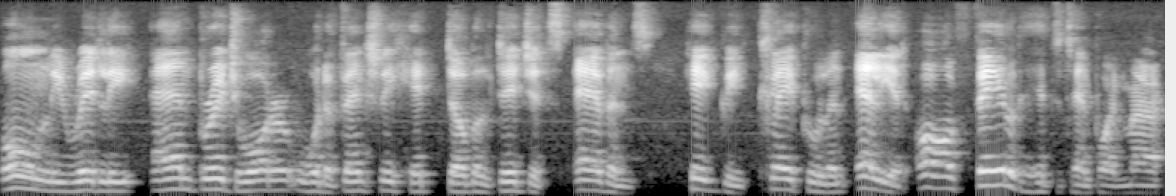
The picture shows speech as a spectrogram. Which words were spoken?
only Ridley and Bridgewater would eventually hit double digits. Evans, Higbee, Claypool, and Elliott all failed to hit the 10 point mark.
